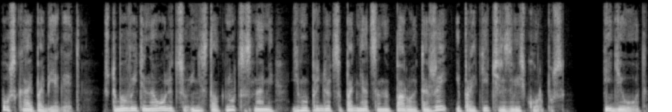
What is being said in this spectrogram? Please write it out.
Пускай побегает. Чтобы выйти на улицу и не столкнуться с нами, ему придется подняться на пару этажей и пройти через весь корпус. Идиот.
